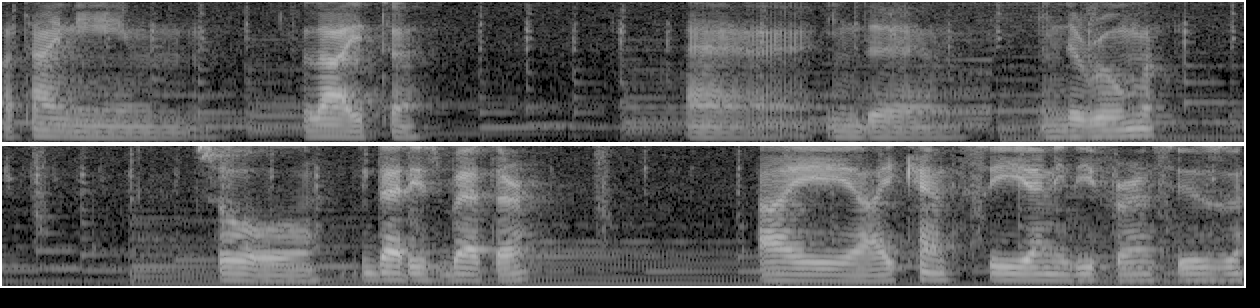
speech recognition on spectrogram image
a tiny um, light uh, in the in the room so that is better I I can't see any differences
